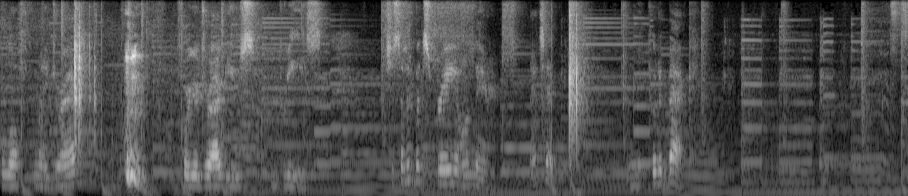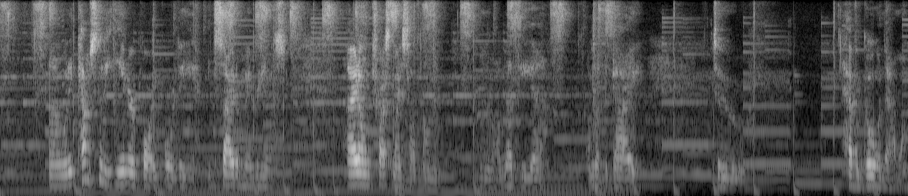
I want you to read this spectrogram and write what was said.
pull off my drag. For your drag, use grease. Just a little bit spray on there. That's it. And put it back. Uh, when it comes to the inner part or the inside of my reels, I don't trust myself on it. You know, I'm not the uh, I'm not the guy to have a go on that one.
